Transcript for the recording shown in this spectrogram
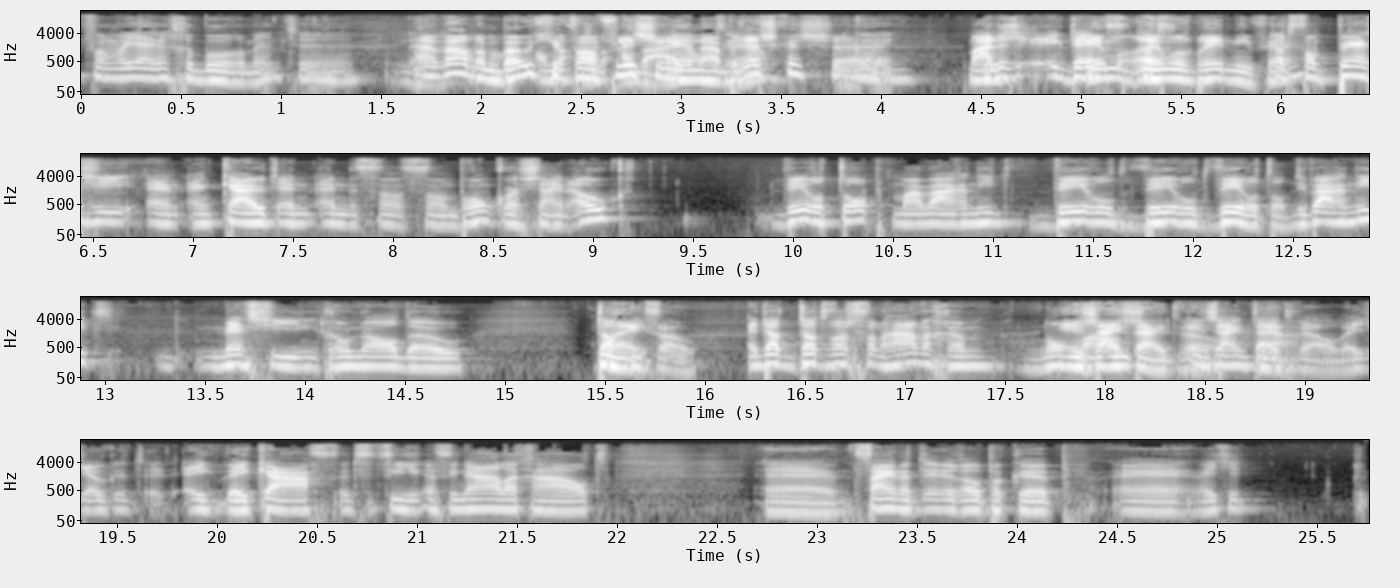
van waar jij geboren bent? eh? Ja, we hadden een bootje van Vlissingen naar ja. Eh, Oké. Maar Dus dus, ik denk helemaal, dat, helemaal breed niet ver. dat Van Persie en, en Kuit en, en van, van Bronkhorst zijn ook wereldtop, maar waren niet wereld, wereld, wereldtop. Die waren niet Messi, Ronaldo, dat Nee. niveau. En dat, dat was Van Hanegem nogmaals, In zijn tijd wel, In zijn tijd ja. wel. Weet je, ook het, WK, het een finale gehaald. Eh Feyenoord de Europa Cup. eh, weet je, ja,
